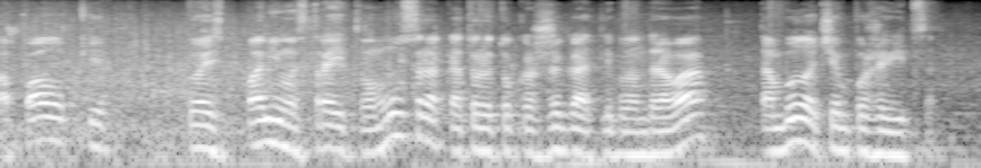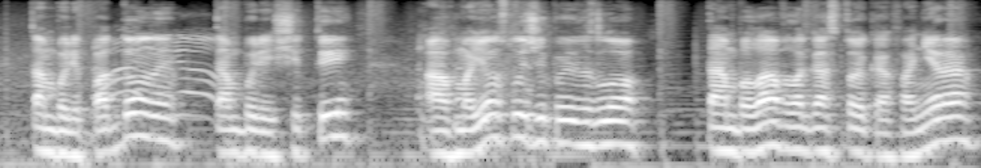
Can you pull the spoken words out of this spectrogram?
опалубки. То есть, помимо строительного мусора, который только сжигать либо на дрова, там было чем поживиться. Там были поддоны, там были щиты, а в моем случае повезло, там была влагостойкая фанера,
